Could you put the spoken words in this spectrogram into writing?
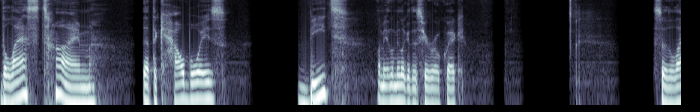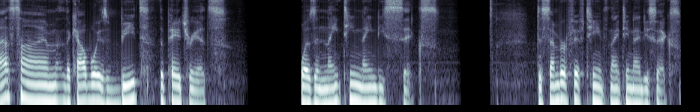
The last time that the Cowboys beat, let me let me look at this here real quick. So the last time the Cowboys beat the Patriots was in 1996. December 15th, 1996.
